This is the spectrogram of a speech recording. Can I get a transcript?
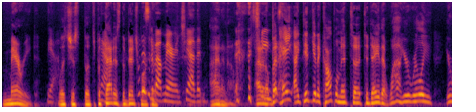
married. Yeah. Let's just let's put Yeah. that as the benchmark. What is it there. about marriage? Yeah, that I don't know. I don't know. But hey, I did get a compliment uh, today that wow, you're really you're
